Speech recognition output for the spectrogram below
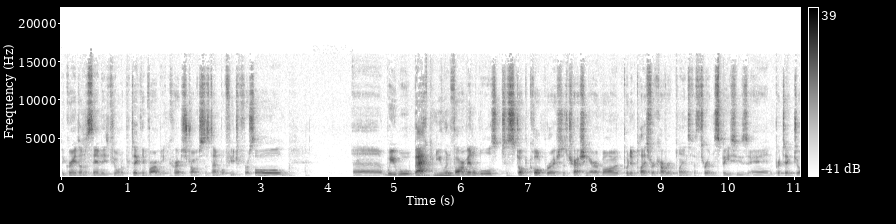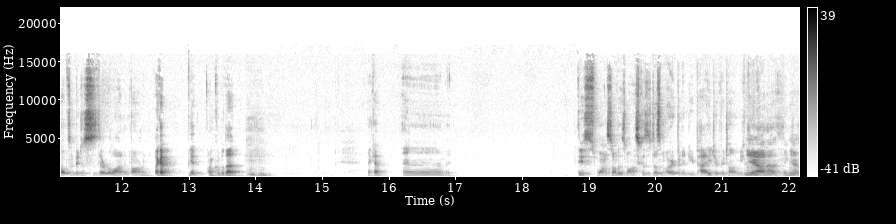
The Greens understand that if you want to protect the environment, you can create a strong, sustainable future for us all. Uh, we will back new environmental laws to stop corporations trashing our environment, put in place recovery plans for threatened species, and protect jobs and businesses that rely on the environment. Okay, yep, I'm cool with that. Mm-hmm. Okay. Um, this one's not as nice because it doesn't open a new page every time you click Yeah, on thing. Yeah.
